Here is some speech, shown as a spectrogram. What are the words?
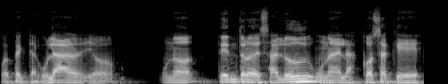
fue espectacular. uno dentro de salud, una de las cosas que,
